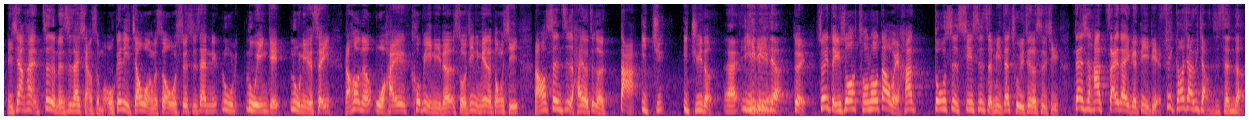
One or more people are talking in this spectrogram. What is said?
你想想看，这个人是在想什么？我跟你交往的时候，我随时在录录音给录你的声音，然后呢，我还 copy 你的手机里面的东西，然后甚至还有这个大一 G 一 G 的呃一 TB 的，对，所以等于说从头到尾他。都是心思缜密在处理这个事情，但是他栽在一个地点，所以高嘉瑜讲的是真的，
